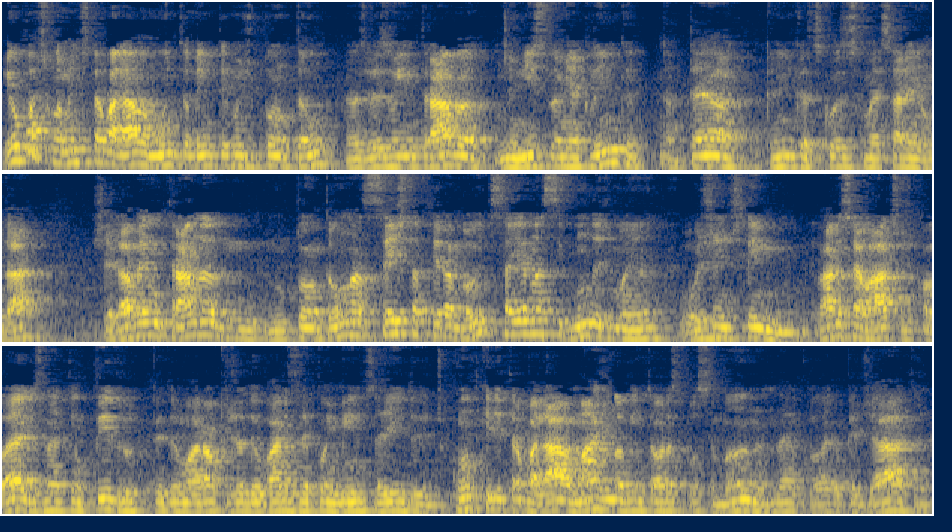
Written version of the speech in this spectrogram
Eu particularmente trabalhava muito também em termos de plantão. Às vezes eu entrava no início da minha clínica, até a clínica as coisas começarem a andar, Chegava a entrar no plantão na sexta-feira à noite e saía na segunda de manhã. Hoje a gente tem vários relatos de colegas, né? Tem o Pedro, Pedro Amaral, que já deu vários depoimentos aí de, de quanto que ele trabalhava, mais de 90 horas por semana, né? Colega pediatra.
